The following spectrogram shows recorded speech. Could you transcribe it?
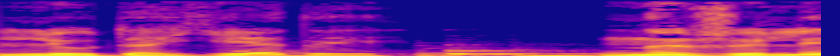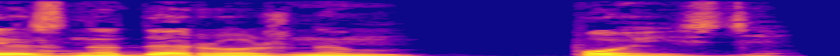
Людоеды на железнодорожном поезде.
